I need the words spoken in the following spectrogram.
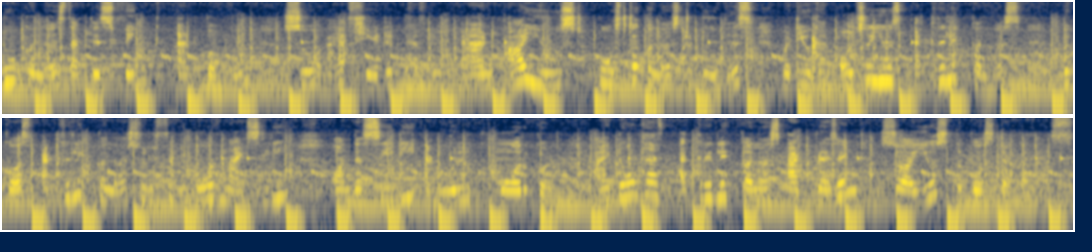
two colors that is pink and purple so I have shaded them and I used poster colors to do this but you can also use acrylic colors because acrylic colors will fit more nicely on the CD and will look more good. I don't have acrylic colors at present so I use the poster colors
